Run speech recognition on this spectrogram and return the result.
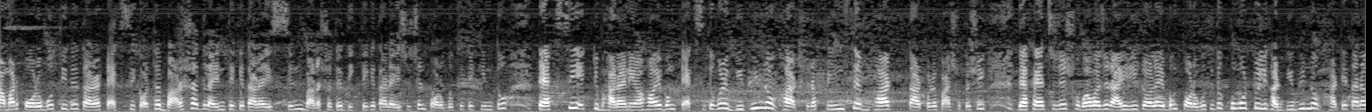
নামার পরবর্তীতে তারা ট্যাক্সি, অর্থাৎ বারাসাত লাইন থেকে তারা এসেছেন, বারাসাতের দিক থেকে তারা এসেছেন। পরবর্তীতে কিন্তু ট্যাক্সি একটি ভাড়া নেওয়া হয় এবং ট্যাক্সিতে করে বিভিন্ন ঘাট, সেটা প্রিন্সেপ ঘাট, তারপরে পাশাপাশি দেখা যাচ্ছে যে শোভাবাজার, আইরিটলা এবং পরবর্তীতে কুমোরটুলি ঘাট, বিভিন্ন ঘাটে তারা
